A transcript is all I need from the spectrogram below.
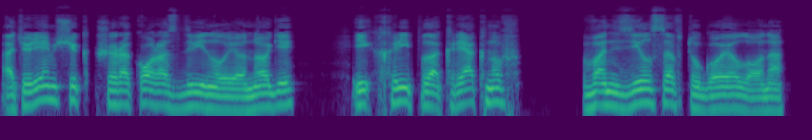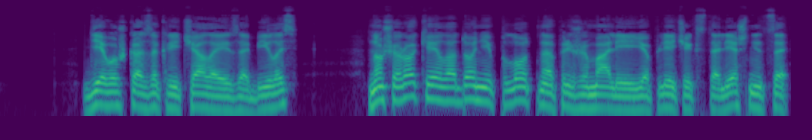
а тюремщик широко раздвинул ее ноги и, хрипло крякнув, вонзился в тугое лоно. Девушка закричала и забилась, но широкие ладони плотно прижимали ее плечи к столешнице,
